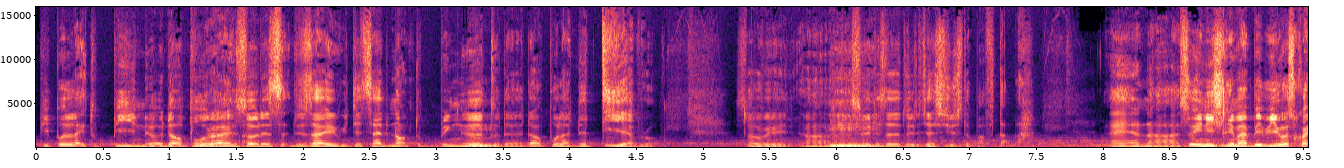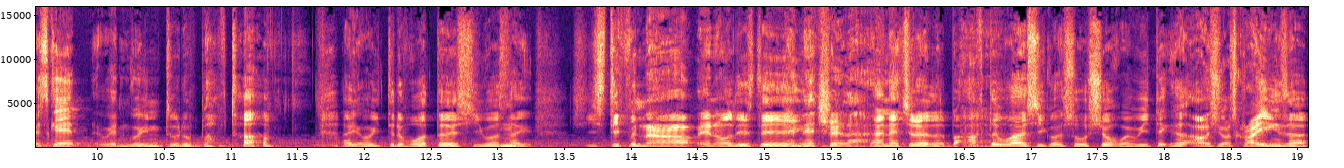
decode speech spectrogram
people like to pee in the adult pool, right? So that's, that's why we decided not to bring her to the adult pool lah. Dirty ah, bro. So we uh, so we decided to just use the bathtub lah. And uh, so initially my baby was quite scared when going to the bathtub or into the water. She was like she stiffened up and all these things. Like natural lah. Ah, natural. But after a while, she got so shocked when we take her out. She was crying. sir.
